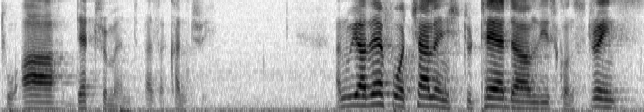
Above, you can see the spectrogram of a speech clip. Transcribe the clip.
to our detriment as a country. And we are therefore challenged to tear down these constraints,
